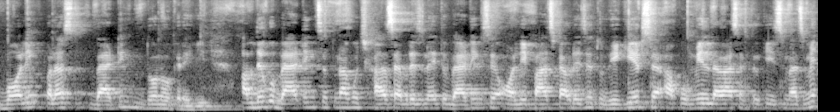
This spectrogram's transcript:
बॉलिंग प्लस बैटिंग दोनों करेगी। अब देखो बैटिंग से इतना कुछ खास एवरेज नहीं तो बैटिंग से ओनली पाँच का एवरेज है। तो विकेट से आप उम्मीद लगा सकते हो कि इस मैच में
